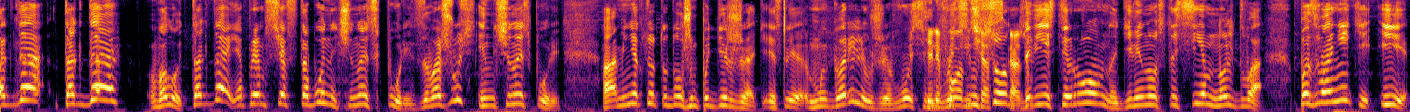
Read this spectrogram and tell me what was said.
Тогда, тогда Володь, тогда я прямо сейчас с тобой начинаю спорить. Завожусь и начинаю спорить. А меня кто-то должен поддержать. Если мы говорили уже 8 Телефон 800 200 ровно 9702. Позвоните и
